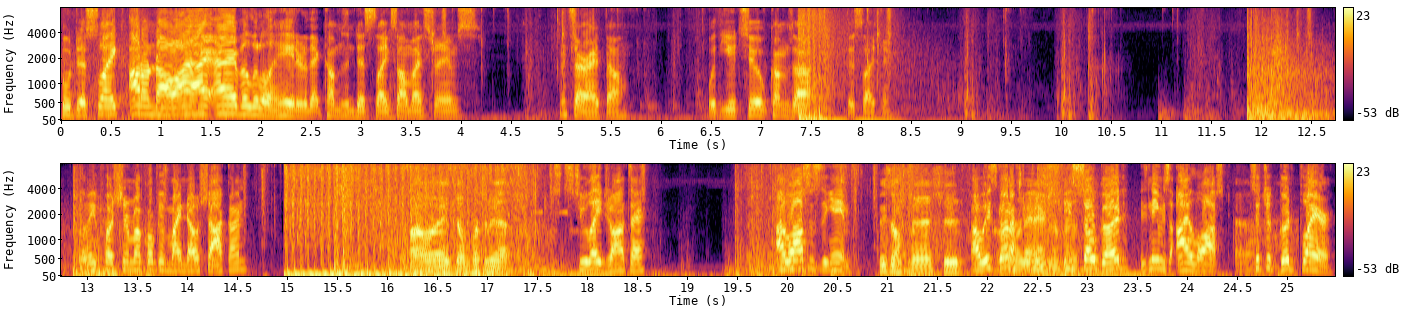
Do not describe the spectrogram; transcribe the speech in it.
Who dislike? I don't know. I, I I have a little hater that comes and dislikes all my streams. It's alright though. With YouTube comes uh disliking. Let me push him real quick with my no shotgun. Oh wait, don't put me up. It's too late, Jonte. I lost this game. He's don't finish it. Oh, he's gonna God, finish. gonna He's so good. His name is I Lost. Yeah. Such a good player.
